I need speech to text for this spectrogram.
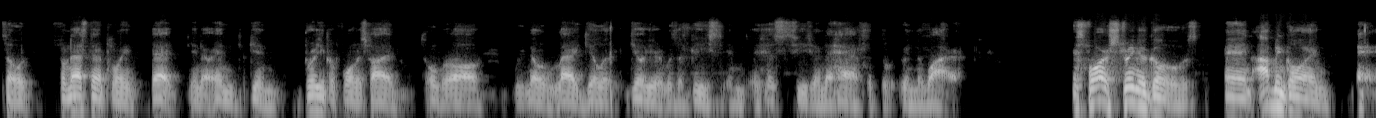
so from that standpoint, that you know, and again, brilliant performance by overall. We know Larry Gilliard, Gilliard was a beast in, his season and a half in the Wire. As far as Stringer goes, and I've been going, man,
